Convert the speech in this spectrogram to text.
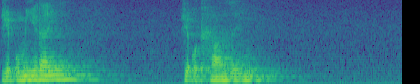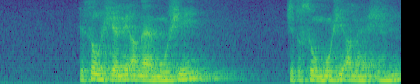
že umírají, že odcházejí, že jsou ženy a ne muži, že to jsou muži a ne ženy.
